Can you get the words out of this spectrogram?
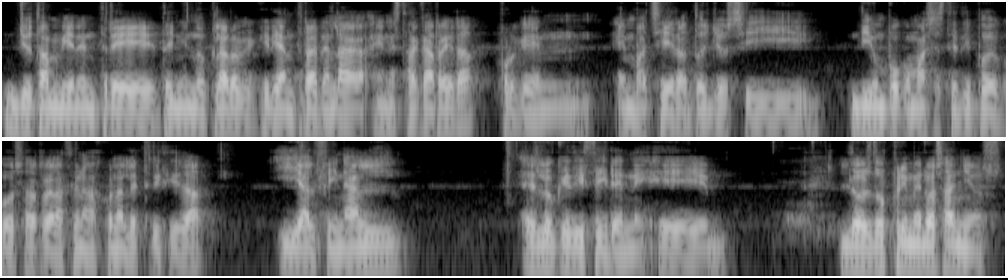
yo también entré teniendo claro que quería entrar en, la, en esta carrera, porque en, en, bachillerato yo sí di un poco más este tipo de cosas relacionadas con la electricidad. Y al final es lo que dice Irene. Eh, los dos primeros años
